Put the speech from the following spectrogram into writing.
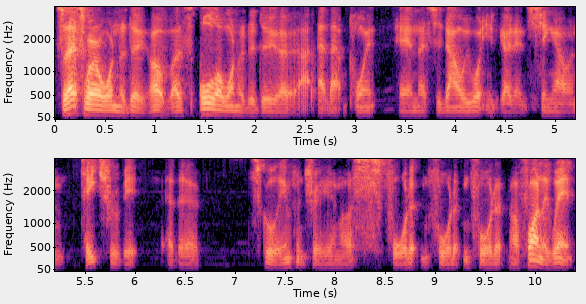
so that's what I wanted to do. Oh, that's all I wanted to do uh, at that point. And they said, "No, we want you to go down to Singo and teach for a bit at the School of Infantry." And I fought it and fought it and fought it. And I finally went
